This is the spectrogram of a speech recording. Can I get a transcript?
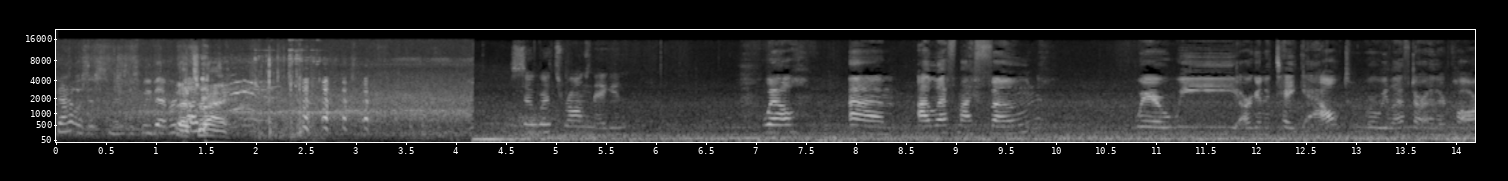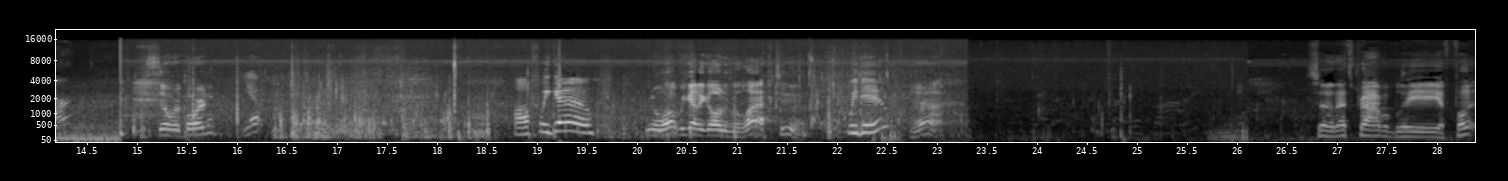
That was as smooth as we've ever That's done right. So what's wrong, Megan? Well, um, I left my phone where we are going to take out, where we left our other car. Still recording? Yep. Off we go. You know what? We got to go to the left too. We do? Yeah. So that's probably a foot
